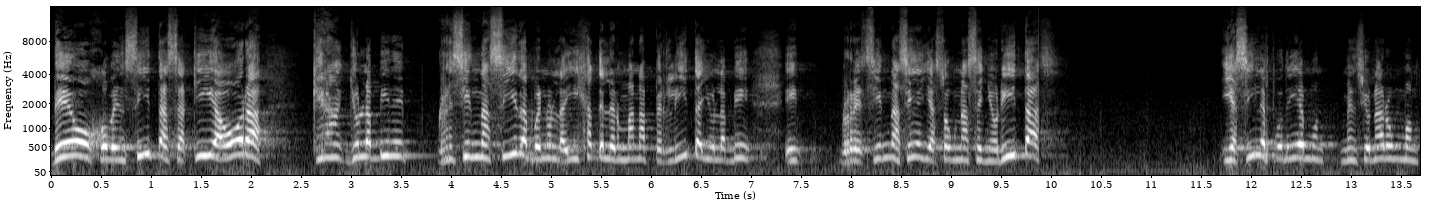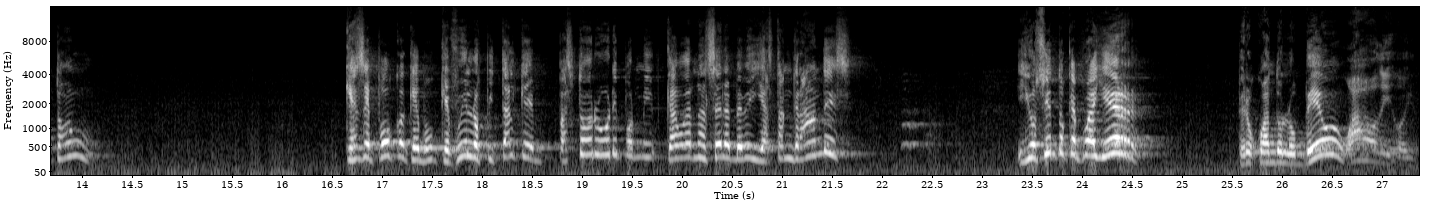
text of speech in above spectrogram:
Veo jovencitas aquí ahora que eran, yo las vi recién nacidas, bueno, la hija de la hermana Perlita, yo las vi eh, recién nacidas, ya son unas señoritas. Y así les podría mencionar un montón. Que hace poco que, fui al hospital, que pastor, ore por mí, que van a nacer el bebé ya están grandes. Y yo siento que fue ayer. Pero cuando los veo, wow, digo yo.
